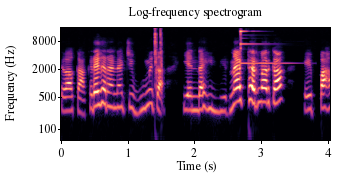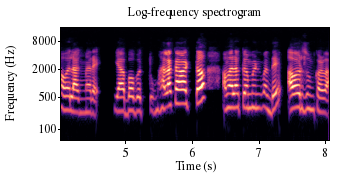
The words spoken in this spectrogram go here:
तेव्हा काकडे घराण्याची भूमिका यंदा ही निर्णायक ठरणार का हे पाहावं लागणार आहे. याबाबत तुम्हाला काय वाटतं? आम्हाला कमेंटमध्ये आवर्जून कळवा.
